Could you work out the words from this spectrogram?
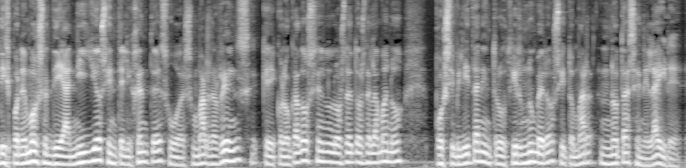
Disponemos de anillos inteligentes o smart rings que colocados en los dedos de la mano posibilitan introducir números y tomar notas en el aire.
